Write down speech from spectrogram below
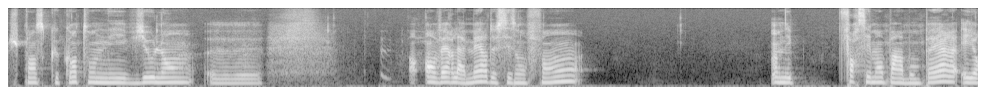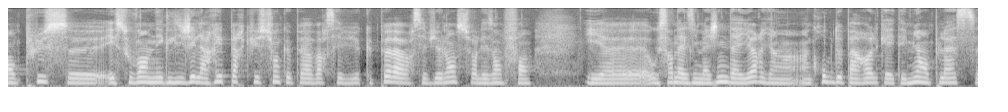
Je pense que quand on est violent euh, envers la mère de ses enfants, on n'est forcément pas un bon père et en plus euh, et souvent négliger la répercussion que, peut avoir ces, que peuvent avoir ces violences sur les enfants. Et euh, au sein d'Elles Imaginent d'ailleurs, il y a un, groupe de parole qui a été mis en place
